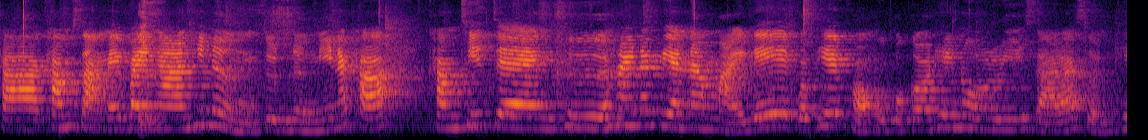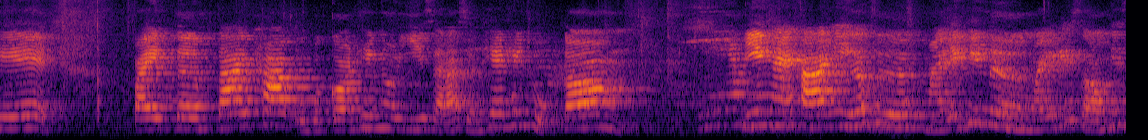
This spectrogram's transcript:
ค่ะคำสั่งในใบงานที่ 1.1 นี้นะคะคำชี้แจงคือให้นักเรียนนำหมายเลขประเภทของอุปกรณ์เทคโนโลยีสารสนเทศ ไปเติมใต้ภาพอุปกรณ์เทคโนโลยีสารสนเทศให้ถูกต้อง นี่ไงคะ นี่ก็คือหมายเลขที่1หมายเลขที่2ที่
